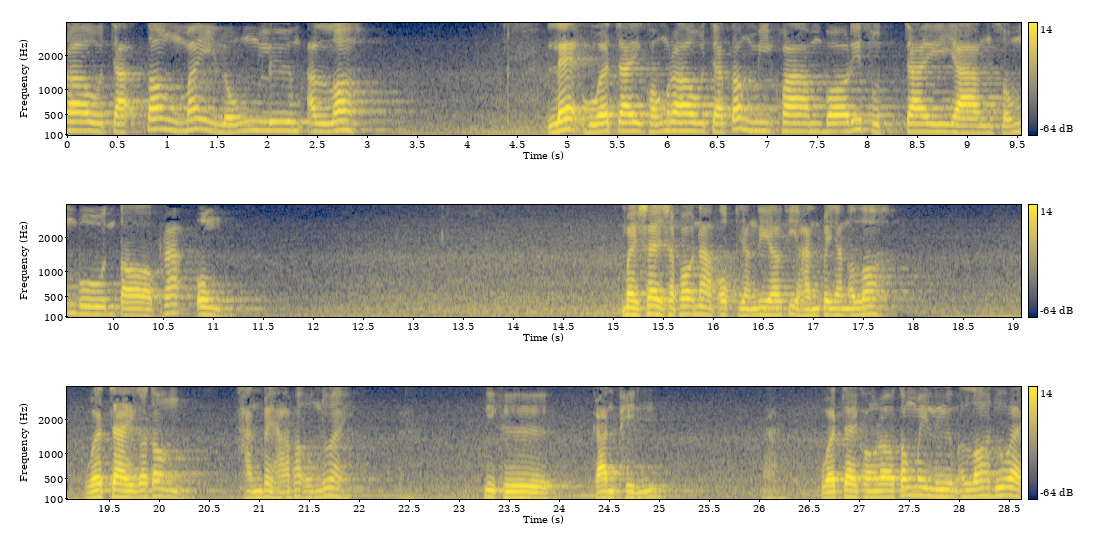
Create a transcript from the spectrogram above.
เราจะต้องไม่หลงลืมอัลลอฮ์และหัวใจของเราจะต้องมีความบริสุทธิ์ใจอย่างสมบูรณ์ต่อพระองค์ ไม่ใช่เฉพาะหน้าอกอย่างเดียวที่หันไปยังอัลลอฮ์หัวใจก็ต้องหันไปหาพระองค์ด้วย นี่คือการผิน หัวใจของเราต้องไม่ลืมอัลลอฮ์ด้วย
